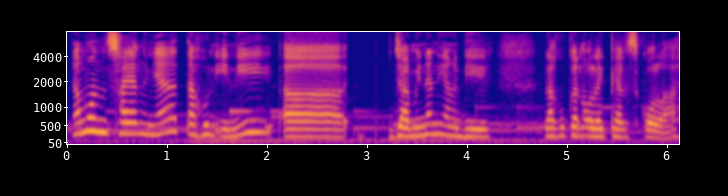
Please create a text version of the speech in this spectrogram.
Namun sayangnya tahun ini uh, jaminan yang dilakukan oleh pihak sekolah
